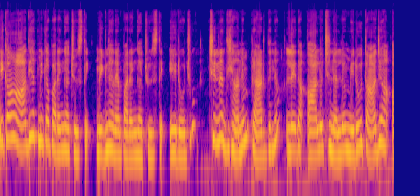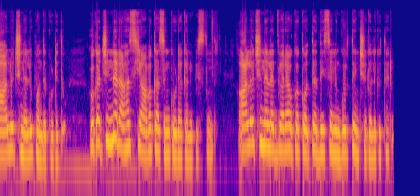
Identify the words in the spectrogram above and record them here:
ఇక ఆధ్యాత్మిక పరంగా చూస్తే విజ్ఞాన పరంగా చూస్తే ఈరోజు చిన్న ధ్యానం ప్రార్థన లేదా ఆలోచనల్లో మీరు తాజా ఆలోచనలు పొందకూడదు. ఒక చిన్న రహస్య అవకాశం కూడా కనిపిస్తుంది. ఆలోచనల ద్వారా ఒక కొత్త దిశను గుర్తించగలుగుతారు.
